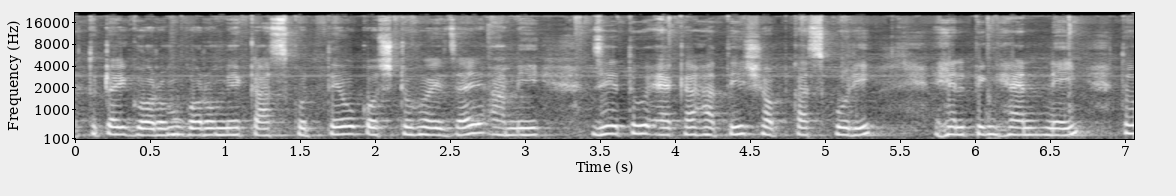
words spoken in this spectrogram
এতটাই গরম, গরমে কাজ করতেও কষ্ট হয়ে যায়। আমি যেহেতু একা হাতেই সব কাজ করি হেল্পিং হ্যান্ড নেই। তো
